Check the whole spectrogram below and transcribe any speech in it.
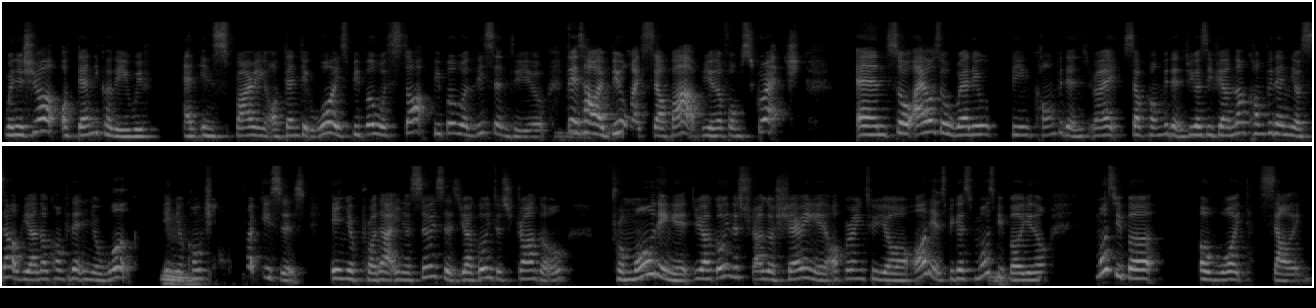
When you show up authentically with an inspiring, authentic voice, people will stop, people will listen to you. That's how I built myself up, you know, from scratch. And so I also value being confident, right? Self-confidence. Because if you are not confident in yourself, you are not confident in your work, in your Mm. coaching practices, in your product, in your services, you are going to struggle promoting it. You are going to struggle sharing it, offering to your audience. Because most Mm. people, you know, most people avoid selling.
